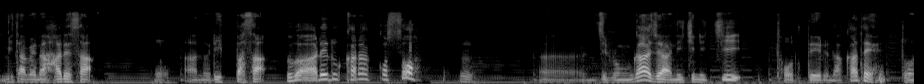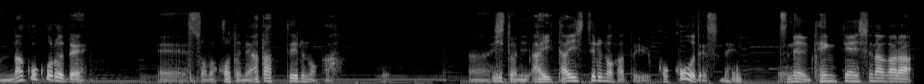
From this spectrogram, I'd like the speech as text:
見た目の派手さ、あの立派さ、奪われるからこそ、うん自分がじゃあ日々通っている中で、どんな心で、えー、そのことに当たっているのか、人に相対しているのかというここをですね常に点検しながら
